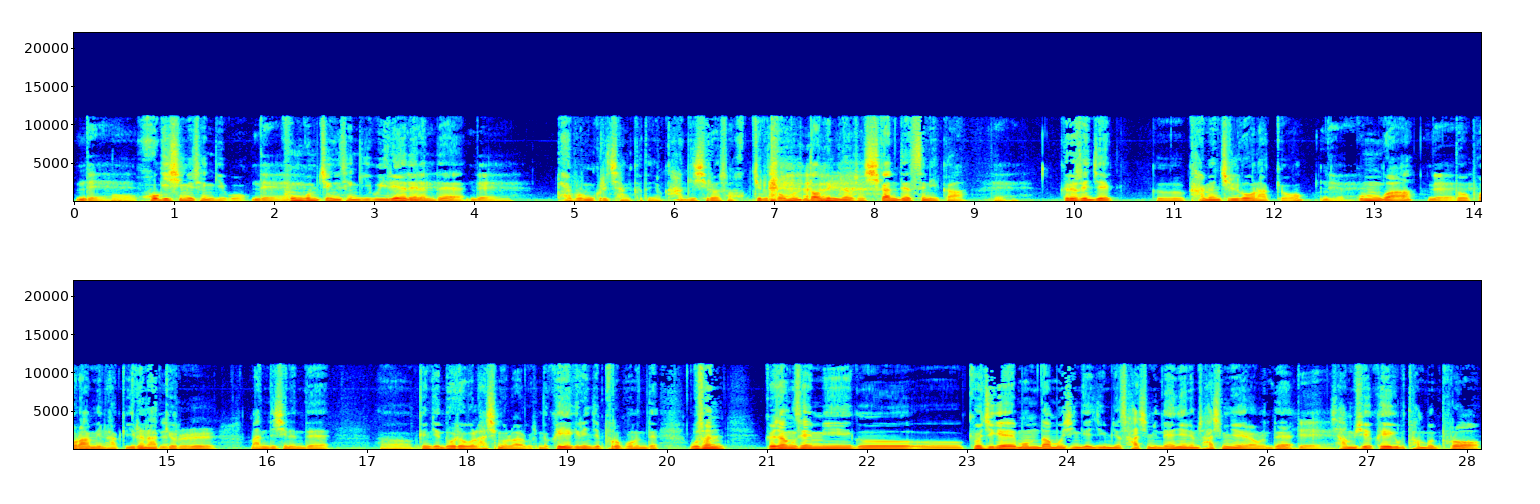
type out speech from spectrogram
네. 어, 호기심이 생기고 네. 궁금증이 생기고 이래야 네. 되는데 네. 대부분 그렇지 않거든요. 가기 싫어서 억지로 떠밀, 떠밀려서 시간 됐으니까. 네. 그래서 이제 그 가면 즐거운 학교, 꿈과 또 보람인 학교 이런 학교를 만드시는데 어, 굉장히 노력을 하신 걸로 알고 있습니다. 그 얘기를 이제 풀어보는데 우선 교장 쌤이 그 어, 교직에 몸담으신 게 지금 이제 40년 내년이면 40년이라고 하는데 네. 잠시 후에 그 얘기부터 한번 풀어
